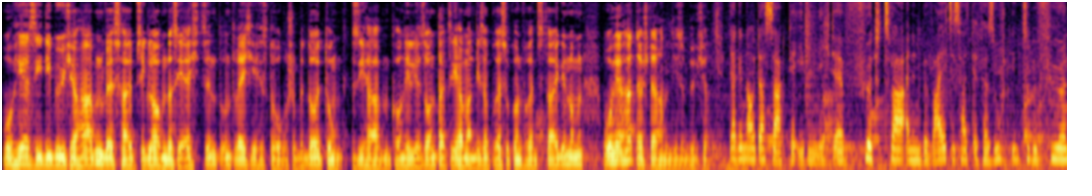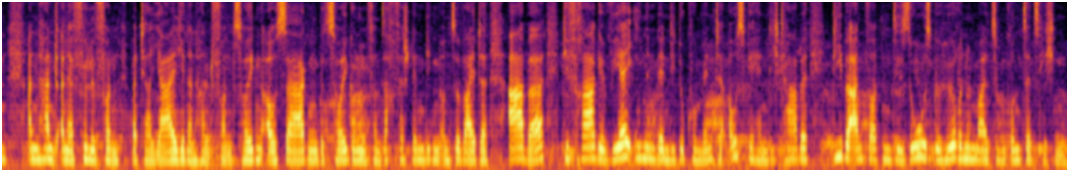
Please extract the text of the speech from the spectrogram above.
woher sie die Bücher haben, weshalb sie glauben, dass sie echt sind und welche historische Bedeutung sie haben. Cornelia Sonntag, Sie haben an dieser Pressekonferenz teilgenommen. Woher hat der Stern diese Bücher? Ja, genau das sagt er eben nicht. Er führt zwar einen Beweis, das heißt, er versucht ihn zu beführen anhand einer Fülle von Materialien, anhand von Zeugenaussagen, Bezeugungen von Sachverständigen und so weiter. Aber die Frage, wer ihnen denn die Dokumente ausgehändigt habe, die beantworten sie so. Es gehöre nun mal zum grundsätzlichen,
